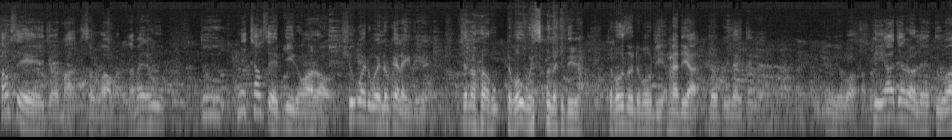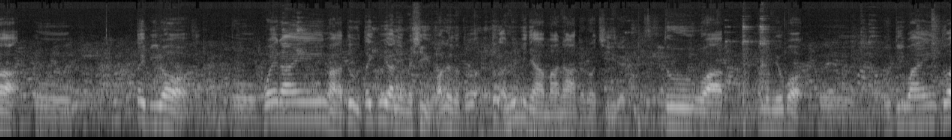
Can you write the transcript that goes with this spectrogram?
60ကျော်မှစုံရပါတော့ဒါပေမဲ့ဟိုသူနှစ်60ပြည့်တုန်းကတော့ရှိုးပွဲတစ်ပွဲလုပ်ခဲ့လိုက်သေးတယ်ကျွန်တော်တော့တပုတ်ဝင်ဆိုလိုက်သေးတယ်တပုတ်ဆိုတပုတ်ဒီအမတ်တရလုပ်ပေးလိုက်သေးတယ်အဲ့လိုမျိုးပေါ့အဖေကကြတော့လေသူကဟိုတိတ်ပြီးတော့ဟိုပွဲတိုင်းမှာသူ့တိတ်တွေ့ရလိမ့်မရှိဘူးဘာလို့လဲဆိုတော့သူသူအနုပညာမာနတော်တော်ကြီးတယ်သူဟိုဟာအဲ့လိုမျိုးပေါ့ဟိုဟို T1 သူက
